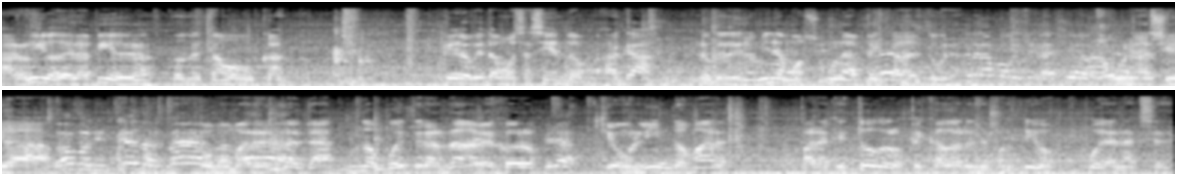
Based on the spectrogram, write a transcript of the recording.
arriba de la piedra donde estamos buscando. ¿Qué es lo que estamos haciendo acá? Lo que denominamos una pesca de altura. Una ciudad como Mar del Plata no puede tener nada mejor que un lindo mar para que todos los pescadores deportivos puedan acceder.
